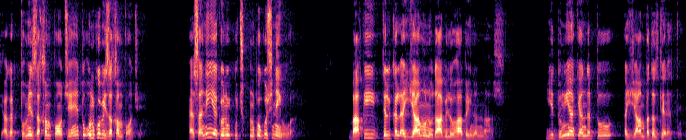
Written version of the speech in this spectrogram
کہ اگر تمہیں زخم پہنچے ہیں تو ان کو بھی زخم پہنچے ایسا نہیں ہے کہ ان کچھ، ان کو کچھ نہیں ہوا۔ باقی تلکل ایام الدابلحا بین الناس۔ یہ دنیا کے اندر تو ایام بدلتے رہتے ہیں۔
